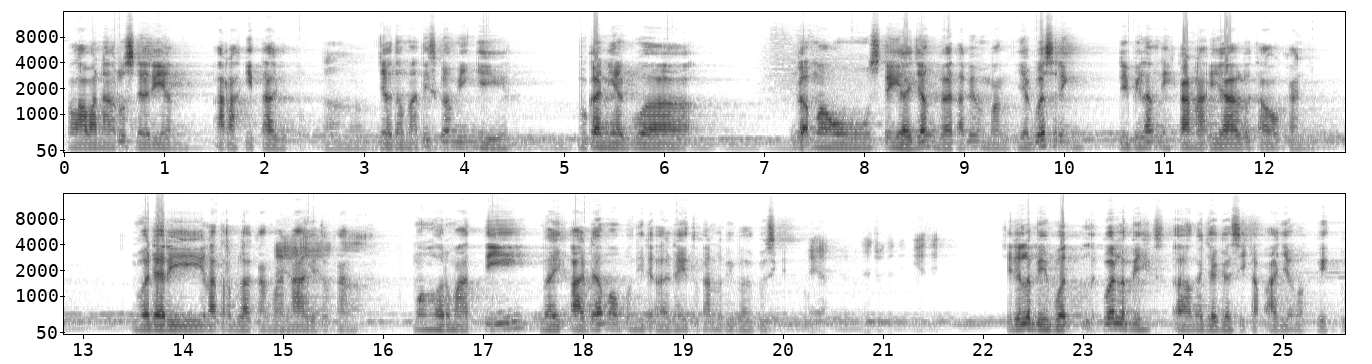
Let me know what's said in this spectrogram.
melawan arus dari yang arah kita gitu. Ah, ya otomatis gua minggir bukannya gua nggak mau stay aja enggak tapi memang ya gua sering dibilang nih karena ya lu tahu kan gua dari latar belakang mana iya, gitu iya. kan menghormati baik ada maupun tidak ada itu kan lebih bagus gitu Iya, iya juga iya sih. jadi lebih buat gua lebih eh, ngejaga sikap aja waktu itu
